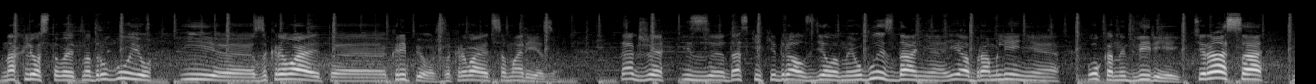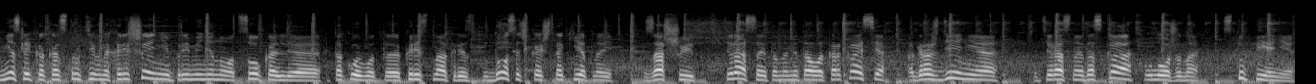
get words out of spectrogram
нахлестывает на другую и э, закрывает э, крепеж, закрывает саморезы. Также из доски кедрал сделаны углы здания и обрамление окон и дверей. Терраса, несколько конструктивных решений применено. Цоколь э, такой вот крест-накрест досочкой штакетной зашит. Терраса это на металлокаркасе, ограждение террасная доска уложена, ступени.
